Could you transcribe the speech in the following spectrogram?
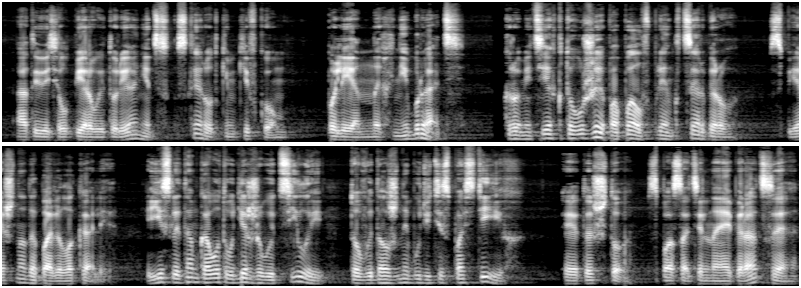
– ответил первый турианец с коротким кивком. «Пленных не брать». Кроме тех, кто уже попал в плен к Церберу, спешно добавила Кали. Если там кого-то удерживают силой, то вы должны будете спасти их. «Это что, спасательная операция?»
